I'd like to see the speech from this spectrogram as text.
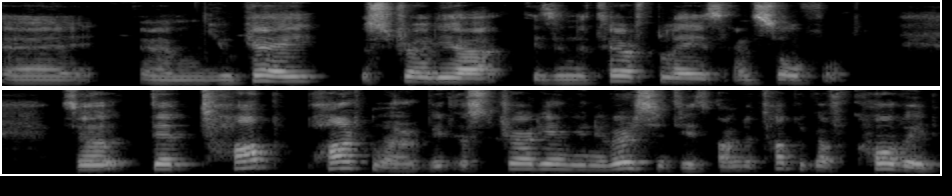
uh, um, UK, Australia is in the third place, and so forth. So the top partner with Australian universities on the topic of COVID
